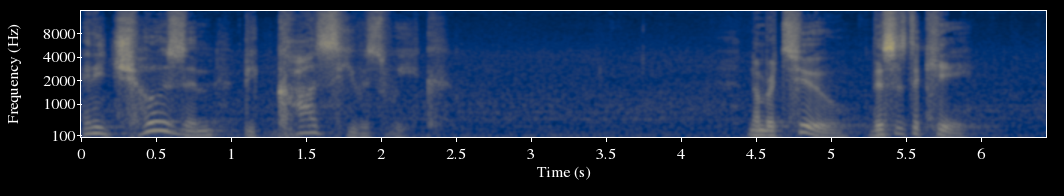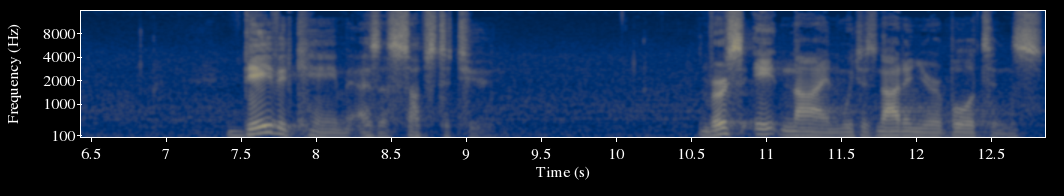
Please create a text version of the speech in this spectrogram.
And he chose him because he was weak. Number two, this is the key David came as a substitute. Verse 8 and 9, which is not in your bulletins,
